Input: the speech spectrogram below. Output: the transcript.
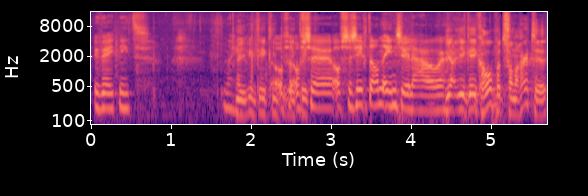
U weet niet Nee. Ik, ik, of, of, ze, of, ze, zich dan in zullen houden. Ja, ik, hoop het van harte,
